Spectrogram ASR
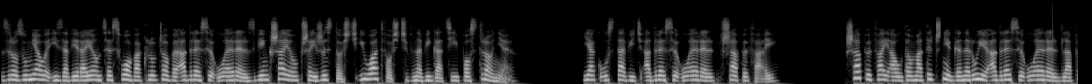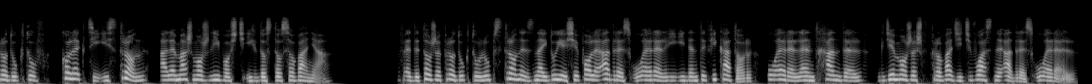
zrozumiałe i zawierające słowa kluczowe adresy URL zwiększają przejrzystość i łatwość w nawigacji po stronie. Jak ustawić adresy URL w Shopify? Shopify automatycznie generuje adresy URL dla produktów, kolekcji i stron, ale masz możliwość ich dostosowania. W edytorze produktu lub strony znajduje się pole adres URL i identyfikator URL and Handle, gdzie możesz wprowadzić własny adres URL.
